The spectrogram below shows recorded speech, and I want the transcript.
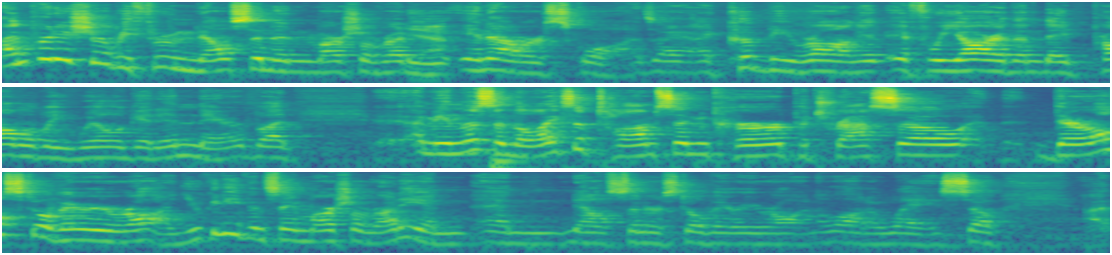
I'm pretty sure we threw Nelson and Marshall-Rutty yeah. in our squads. I, I could be wrong. If, if, we are, then they probably will get in there. But I mean, listen, the likes of Thompson, Kerr, Petrasso, they're all still very raw. You can even say Marshall-Rutty and, and Nelson are still very raw in a lot of ways. So uh,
